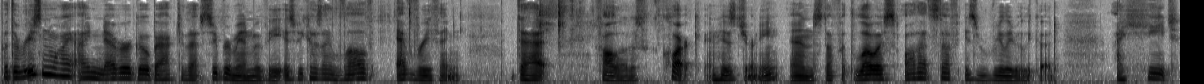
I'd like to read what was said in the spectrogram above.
But the reason why I never go back to that Superman movie is because I love everything that follows Clark and his journey and stuff with Lois. All that stuff is really, really good. I hate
